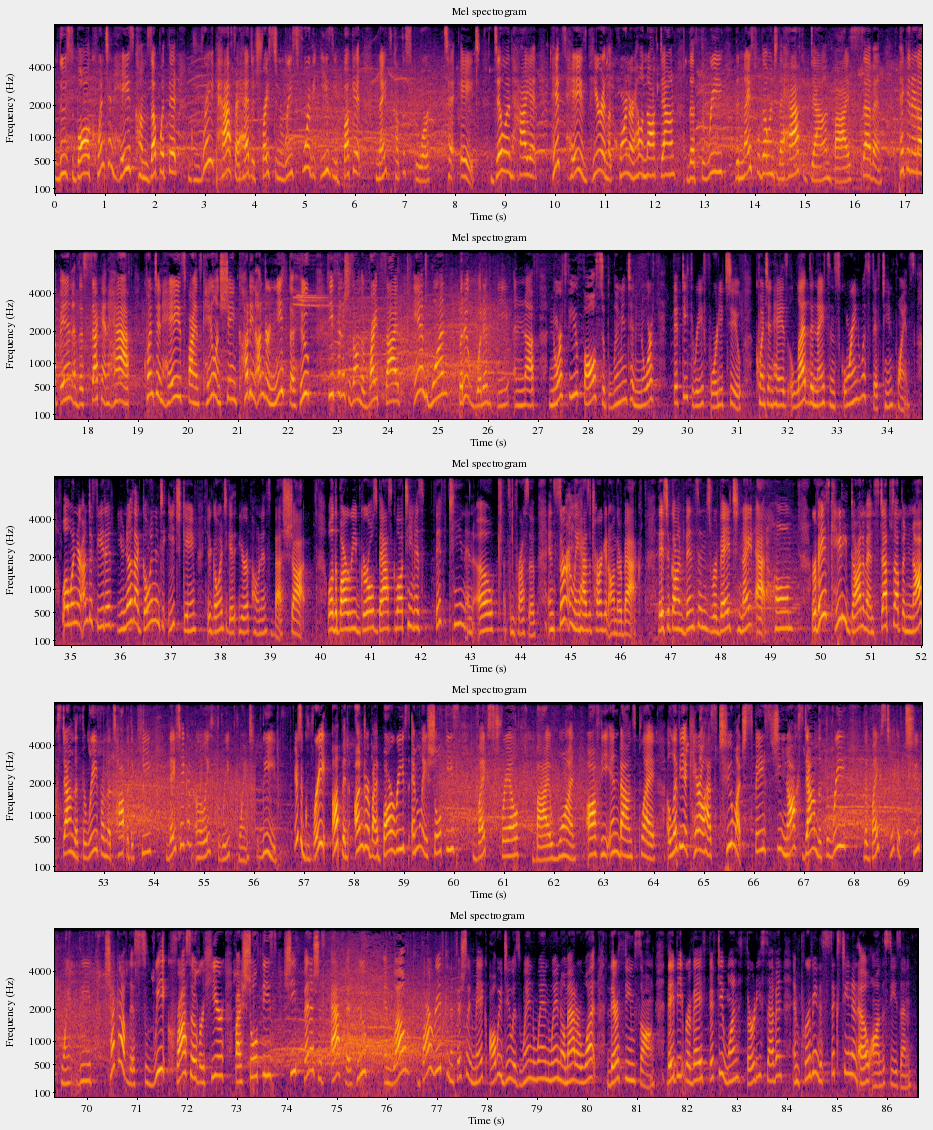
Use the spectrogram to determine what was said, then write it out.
Loose ball, Quentin Hayes comes up with it. Great pass ahead to Tristan Reese for the easy bucket. Knights cut the score to eight. Dylan Hyatt hits Hayes here in the corner. He'll knock down the three. The Knights will go into the half down by seven. Picking it up in the second half, Quentin Hayes finds Kalen Shane cutting underneath the hoop. He finishes on the right side and one, but it wouldn't be enough. Northview falls to Bloomington North 53-42. Quentin Hayes led the Knights in scoring with 15 points. Well, when you're undefeated, you know that going into each game, you're going to get your opponent's best shot. Well, the Barr-Reeve girls basketball team is 15 and 0. That's impressive. And certainly has a target on their back. They took on Vincennes Rivet tonight at home. Rivet's Katie Donovan steps up and knocks down the three from the top of the key. They take an early three-point lead. Here's a great up and under by Barr-Reeve's. Emily Schultes. Vikes trail by one. Off the inbounds play, Olivia Carroll has too much space. She knocks down the three. The Vikes take a two-point lead. Check out this sweet crossover here by Schultes. She finishes at the hoop. And well, Barr-Reeve can officially make All We Do Is Win, Win, Win no matter what their theme song. They beat Rivet 51-37, improving to 16-0 on the season.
